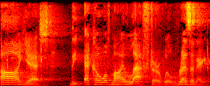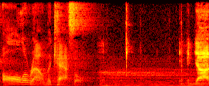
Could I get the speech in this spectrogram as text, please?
Ah, yes. The echo of my laughter will resonate all around the castle. เห็นวิญญาณ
